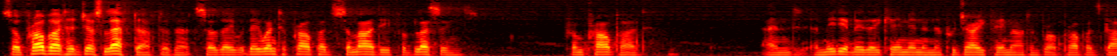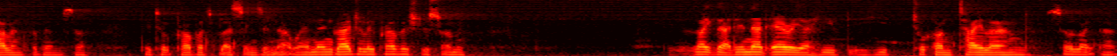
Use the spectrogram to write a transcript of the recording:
So Prabhupada had just left after that. So they, they went to Prabhupada's Samadhi for blessings from Prabhupada. And immediately they came in and the pujari came out and brought Prabhupada's garland for them. So they took Prabhupada's blessings in that way. And then gradually Prabhupada Swami, like that, in that area, he, he took on Thailand, so like that.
